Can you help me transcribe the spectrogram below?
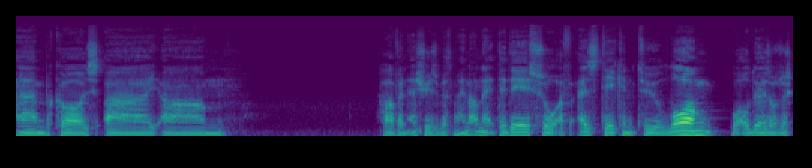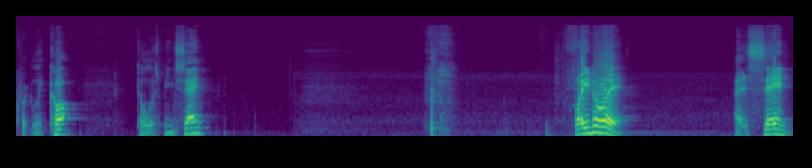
um, because I am having issues with my internet today. So if it is taking too long, what I'll do is I'll just quickly cut till it's been sent. Finally, it's sent.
